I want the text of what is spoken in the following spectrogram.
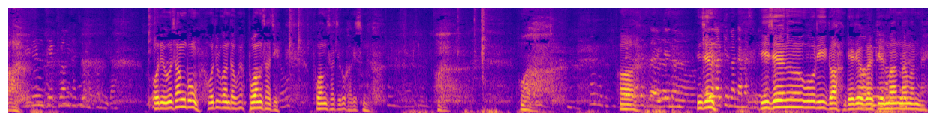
우리는 이제 부항사지로 갈 겁니다. 어디 의상봉 어디로 간다고요? 부항사지 부항사지로 가겠습니다 와, 와. 하셨어요. 이제는 이제는 내려갈 길만 남았습니다. 이제는 우리가 내려갈 길만 남았네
